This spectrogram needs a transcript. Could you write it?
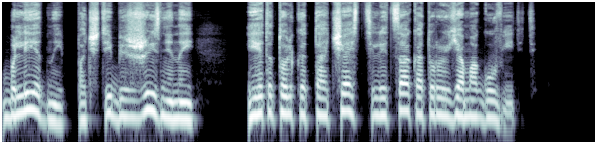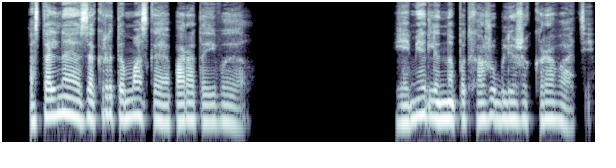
бледный, почти безжизненный, и это только та часть лица, которую я могу видеть. Остальная закрыта маской аппарата ИВЛ. Я медленно подхожу ближе к кровати,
